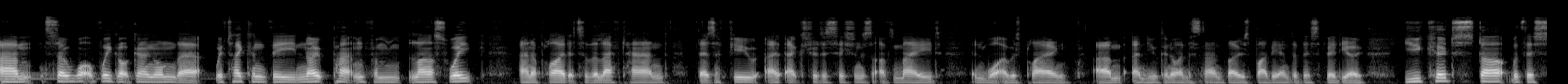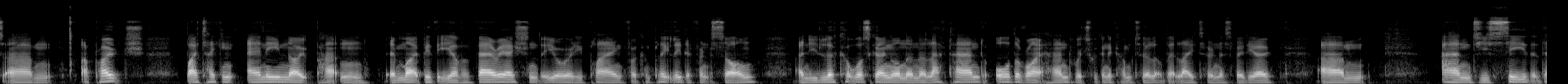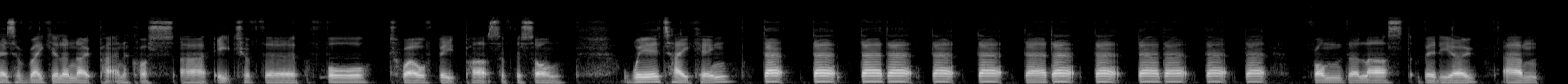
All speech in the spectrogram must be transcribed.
Um, so, what have we got going on there? We've taken the note pattern from last week and applied it to the left hand. There's a few uh, extra decisions that I've made in what I was playing, um, and you're going to understand those by the end of this video. You could start with this um, approach by taking any note pattern. It might be that you have a variation that you're already playing for a completely different song, and you look at what's going on in the left hand or the right hand, which we're going to come to a little bit later in this video. Um, and you see that there's a regular note pattern across uh, each of the four 12 beat parts of the song. We're taking da da da da da da da da da da da da da from the last video. Um,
